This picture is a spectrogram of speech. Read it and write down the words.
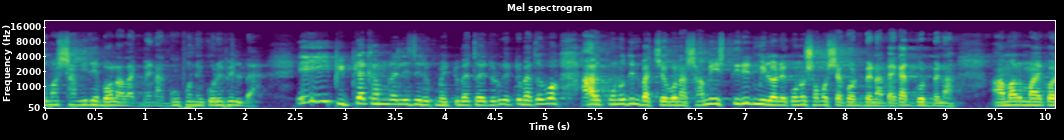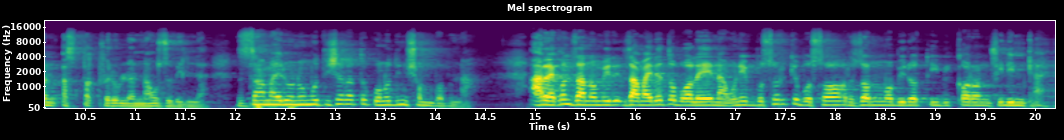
তোমার স্বামীরে বলা লাগবে না, গোপনে করে ফেলবা। এই পিপটা কামড়াইলে যেরকম একটু ব্যথা হয় একটু ব্যথা হব, আর কোনোদিন বাচ্চা হব না। স্বামী স্ত্রীর মিলনে কোনো সমস্যা ঘটবে না, ব্যাঘাত ঘটবে না। আমার মায় কন আস্তাক ফেরুল্লাহ নাউজুবিল্লাহ। জামাইয়ের অনুমতি ছাড়া তো কোনোদিন সম্ভব না। আর এখন জানমির জামাইরে তো বলে, না, উনি বছরকে বছর জন্মবিরতিকরণ ফিল্ম খায়।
